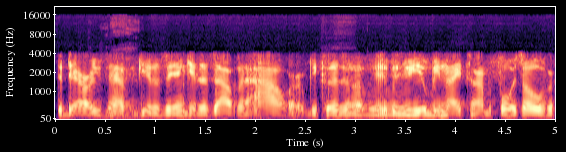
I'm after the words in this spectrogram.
The Darrell used to have to get us in, get us out in an hour because uh, it'll be nighttime before it's over.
